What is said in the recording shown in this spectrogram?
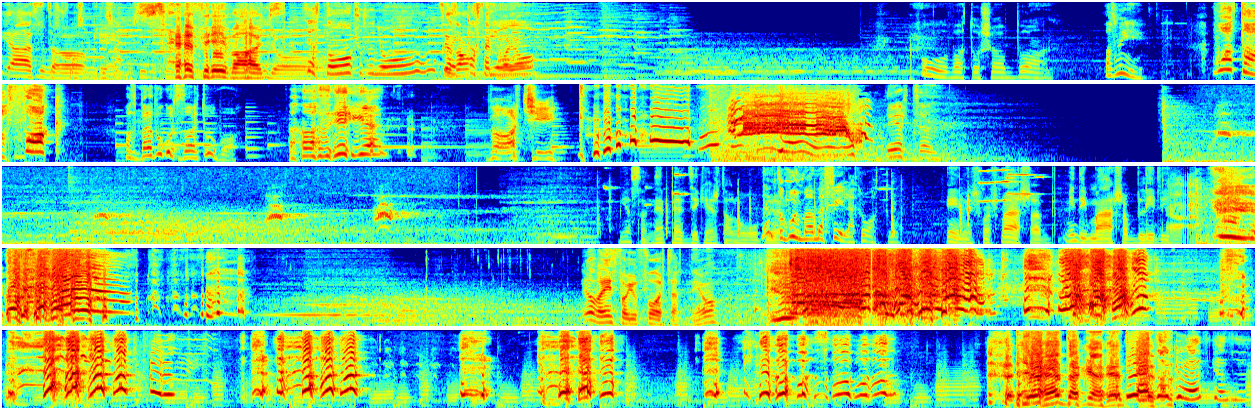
Sziasztok! Szefi vagyok! Sziasztok, Sziasztok vagyok! Sziasztok, Szefi vagyok! Óvatosabban. Az mi? What the fuck? Az belebugolt az ajtóba? Az igen! Jó! Értem. Mi az, hogy ne pedzegesd a Nem tudom, bújj már, mert félek rohadtul. Én is most másabb. Mindig másabb Lili. Jó van, itt fogjuk folytatni, jó? Jöhet a következő! a következő!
